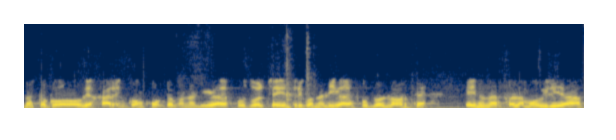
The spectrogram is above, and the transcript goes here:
nos tocó viajar en conjunto con la Liga de Fútbol Centro y con la Liga de Fútbol Norte en una sola movilidad.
